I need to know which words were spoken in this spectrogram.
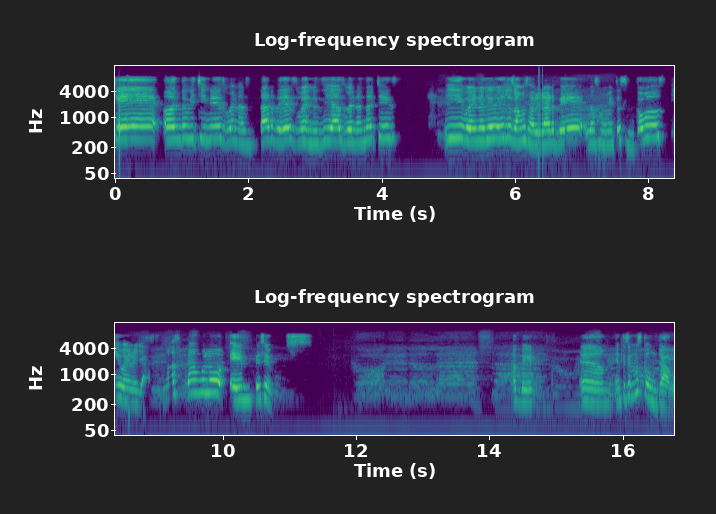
¿Qué onda, bichines? Buenas tardes, buenos días, buenas noches. Y bueno, el día de hoy les vamos a hablar de los momentos incómodos. Y bueno, ya, sin más preámbulo, empecemos. A ver, em, empecemos con Gabo.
